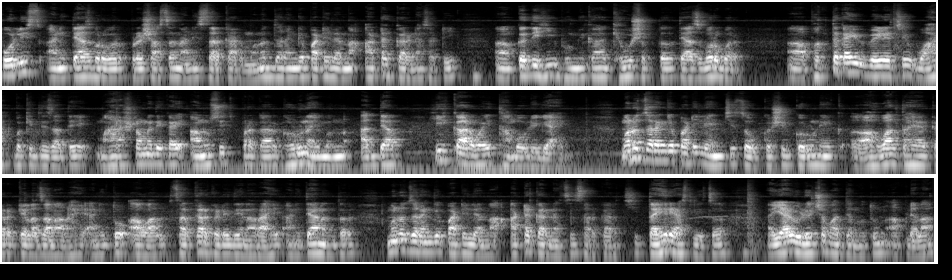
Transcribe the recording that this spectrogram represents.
पोलीस आणि त्याचबरोबर प्रशासन आणि सरकार मनोज जरांगे पाटील यांना अटक करण्यासाठी कधीही भूमिका घेऊ शकतं. त्याचबरोबर फक्त काही वेळेची वाट बघितली जाते. महाराष्ट्रामध्ये काही अनुचित प्रकार घडू नये म्हणून अद्याप ही कारवाई थांबवलेली आहे. मनोज जरांगे पाटील यांची चौकशी करून एक अहवाल तयार कर- केला जाणार आहे आणि तो अहवाल सरकारकडे देणार आहे आणि त्यानंतर मनोज जरांगे पाटील यांना अटक करण्याची सरकारची तयारी असल्याचं या व्हिडिओच्या माध्यमातून आपल्याला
